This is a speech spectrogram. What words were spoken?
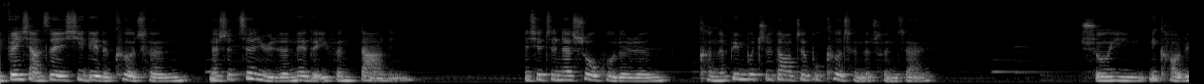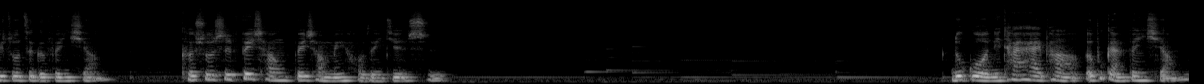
你分享这一系列的课程，乃是赠予人类的一份大礼。那些正在受苦的人，可能并不知道这部课程的存在，所以你考虑做这个分享，可说是非常非常美好的一件事。如果你太害怕而不敢分享，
